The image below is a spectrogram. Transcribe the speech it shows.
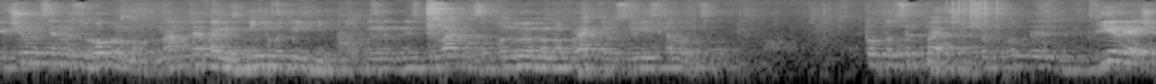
Якщо ми це не зробимо, нам треба змінювати гімн. Не- співати, заплануємо ми брати у своїй сторонці. Тобто це перше, щоб е, дві речі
